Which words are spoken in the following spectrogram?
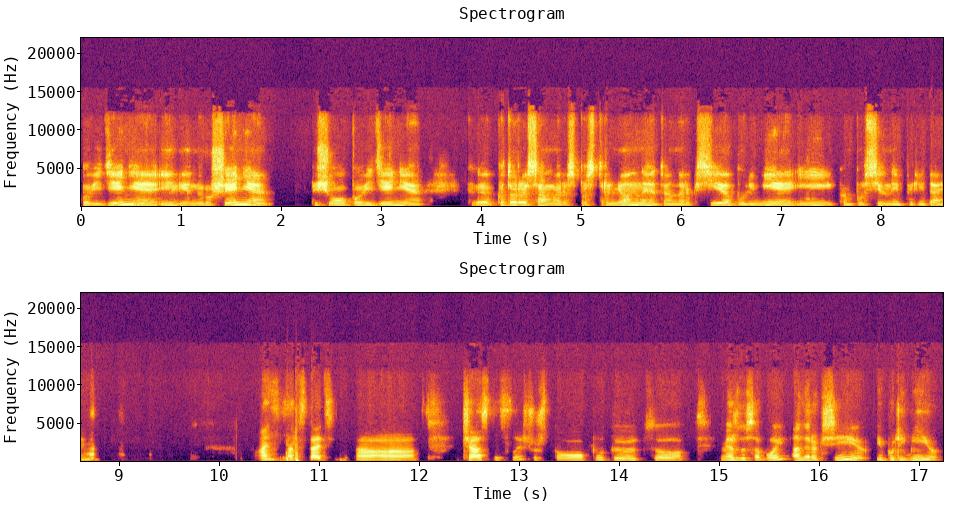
поведения или нарушение пищевого поведения, которое самое распространенное, это анорексия, булимия и компульсивные переедания. Ань, а, кстати, а, часто слышу, что путают э, между собой анорексию и булимию.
